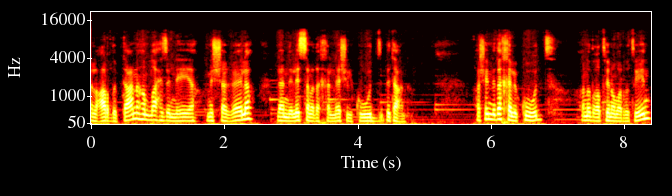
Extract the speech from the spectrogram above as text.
العرض بتاعنا هنلاحظ إن هي مش شغالة لأن لسه ما دخلناش الكود بتاعنا. عشان ندخل الكود هنضغط هنا مرتين.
